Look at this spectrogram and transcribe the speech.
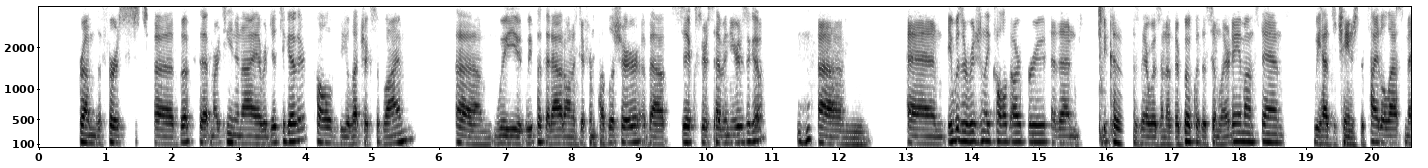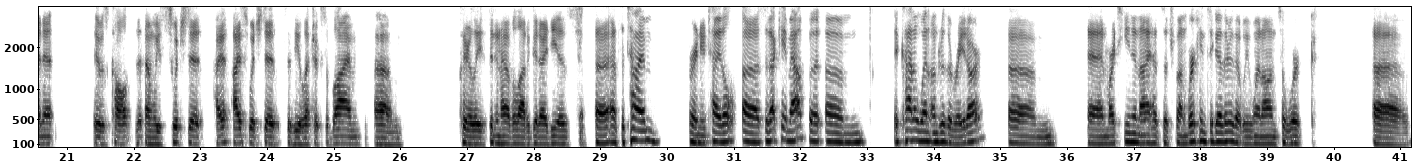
from the first uh, book that Martín and I ever did together, called The Electric Sublime. Um, we we put that out on a different publisher about six or seven years ago, mm-hmm. um, and it was originally called Brut, and then because there was another book with a similar name on stands, we had to change the title last minute it was called, and we switched it. I, I switched it to the Electric Sublime. Um, clearly, didn't have a lot of good ideas uh, at the time for a new title. Uh, so that came out, but um, it kind of went under the radar. Um, and Martín and I had such fun working together that we went on to work uh,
